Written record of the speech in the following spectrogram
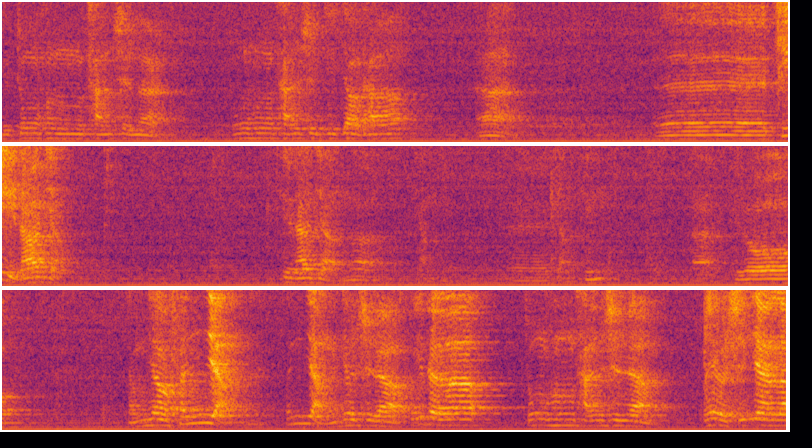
有中峰禅师那儿，中峰禅师就叫他，啊，呃，替他讲，替他讲啊，行，啊，比如，怎么叫分讲呢？分讲就是啊，或者中峰禅师啊，没有时间了，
